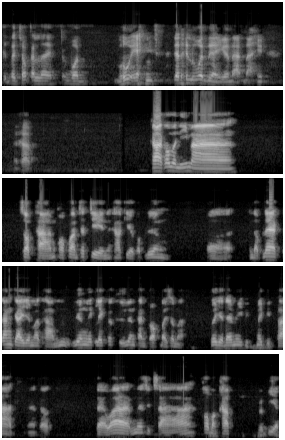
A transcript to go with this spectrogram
ขึ้นมาชกกันเลย ข้างบนรู้เอง จะได้รู้ว่าเหนื่อยขนาดไหนนะครับ ค่ะก็วันนี้มาสอบถามขอความชัดเจนนะคะ เกี่ยวกับเรื่องอ่ออันดับแรกตั้งใจจะมาถามเรื่องเล็ก ๆ ก็คือเรื่องการกรอกใบสมัคร เพื่อจะได้ไม่ไม่ผิดพลาดนะแต่แต่ว่าเมื่อศึกษาข้อบังคับระเบียบ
